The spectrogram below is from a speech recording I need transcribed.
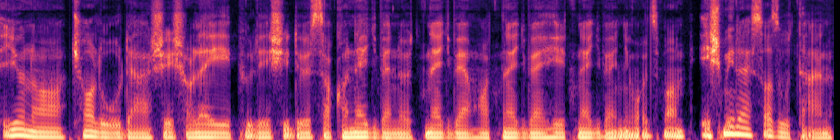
jön a csalódás és a leépülés időszaka 45, 46, 47, 48-ban. És mi lesz az után.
